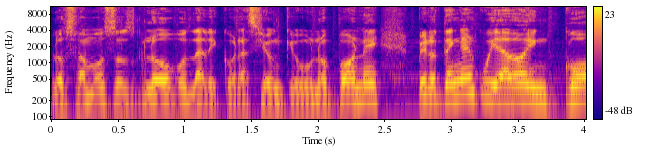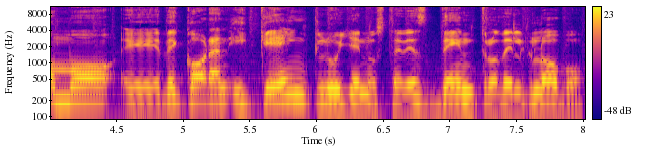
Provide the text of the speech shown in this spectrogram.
Los famosos globos, la decoración que uno pone. Pero tengan cuidado en cómo eh, decoran y qué incluyen ustedes dentro del globo.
